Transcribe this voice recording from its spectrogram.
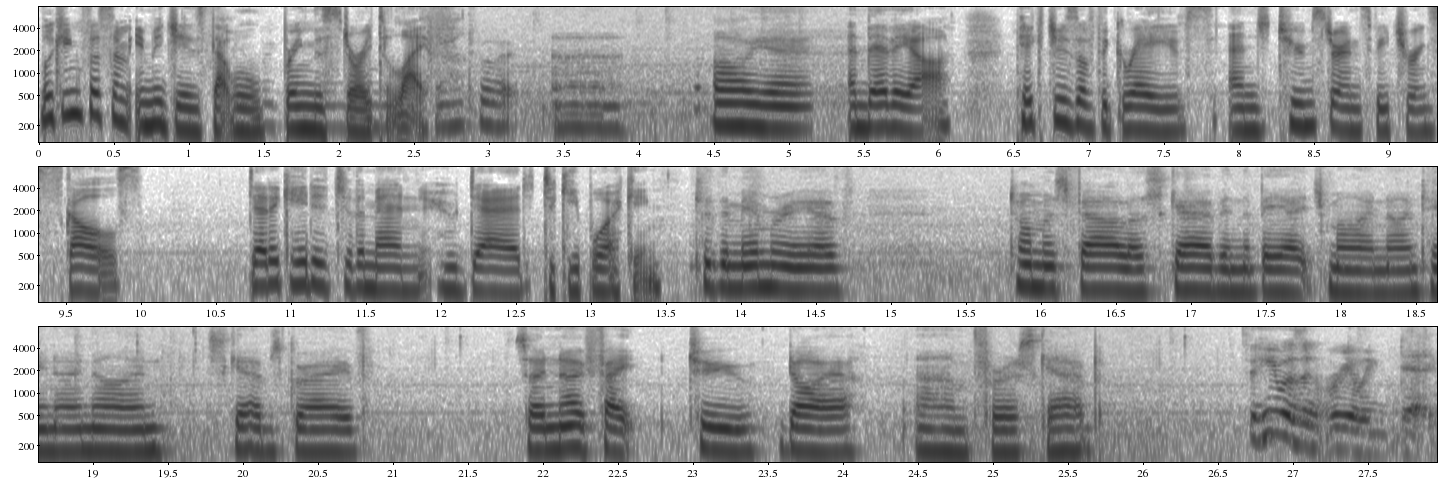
looking for some images that will bring the story to life. Into it. Uh, oh, yeah. And there they are pictures of the graves and tombstones featuring skulls, dedicated to the men who dared to keep working. To the memory of Thomas Fowler Scab in the BH mine, 1909, Scab's grave. So no fate too dire um, for a scab. So he wasn't really dead.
